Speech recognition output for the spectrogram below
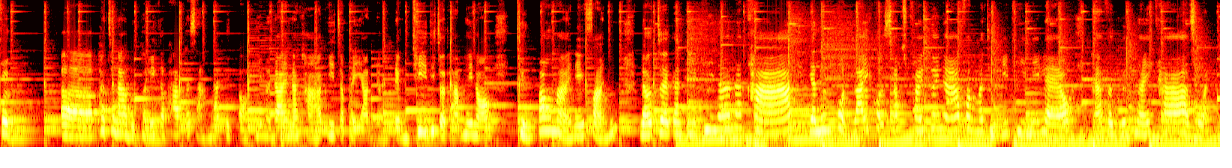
ฝึก พัฒนาบุคลิกภาพก็สามารถติดต่อพี่มาได้นะคะ พี่จะพยายามอย่างเต็มที่ที่จะทำให้น้องถึงเป้าหมายในฝัน แล้วเจอกัน EP หน้านะคะ อย่าลืมกดไลค์กด subscribe ด้วยนะ ฟังมาถึง EP นี้แล้ว Have a good night ค่ะ สวัสดี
